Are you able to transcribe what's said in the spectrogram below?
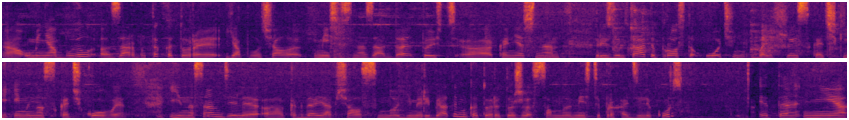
а, у меня был а, заработок, который я получала месяц назад, да, то есть, конечно, результаты просто очень большие скачки, именно скачковые. И на самом деле, когда я общалась с многими ребятами, которые тоже со мной вместе проходили курс, это не,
